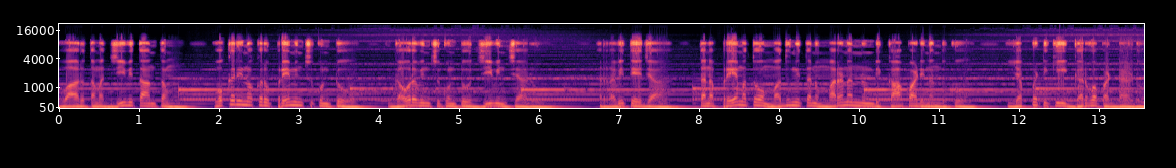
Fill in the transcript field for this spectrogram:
వారు తమ జీవితాంతం ఒకరినొకరు ప్రేమించుకుంటూ గౌరవించుకుంటూ జీవించారు. రవితేజ తన ప్రేమతో మధుమితను మరణం నుండి కాపాడినందుకు ఎప్పటికీ గర్వపడ్డాడు.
